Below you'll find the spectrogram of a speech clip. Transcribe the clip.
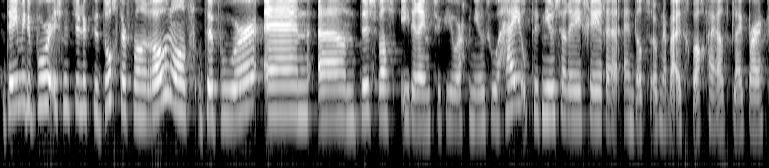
Demi de Boer is natuurlijk de dochter van Ronald de Boer. En um, dus was iedereen natuurlijk heel erg benieuwd hoe hij op dit nieuws zou reageren. En dat is ook naar buiten gebracht. Hij had blijkbaar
